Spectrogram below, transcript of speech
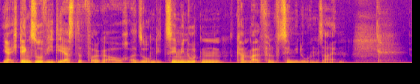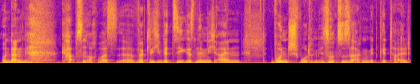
Ja, ich denke so wie die erste Folge auch. Also um die 10 Minuten kann mal 15 Minuten sein. Und dann gab es noch was äh, wirklich Witziges, nämlich einen Wunsch wurde mir sozusagen mitgeteilt.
